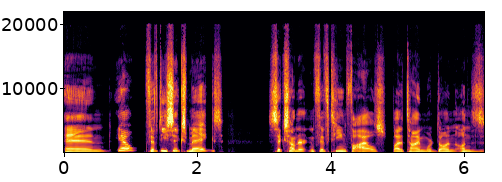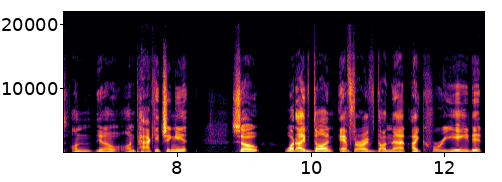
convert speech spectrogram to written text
And you know, 56 megs, 615 files by the time we're done on on you know unpackaging it. So what I've done after I've done that, I created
